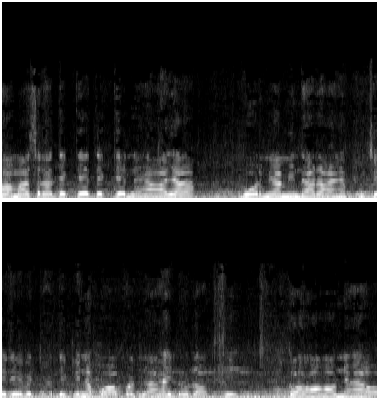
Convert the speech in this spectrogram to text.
हम आसरा देखते देखते नया आया। भोर में हम इधर आए हैं, पूछे रे बेटा देखिए ना बाप पर न आलो रात से। कहाँ न हो?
